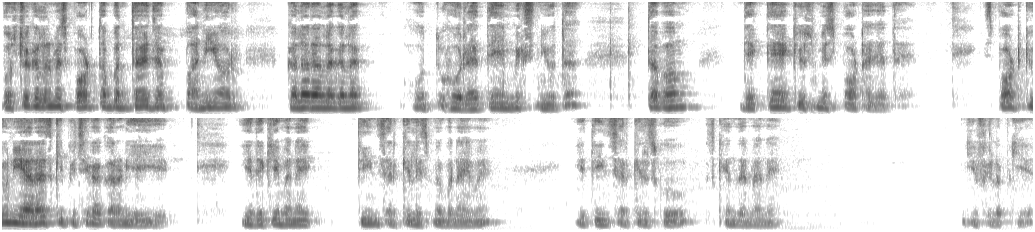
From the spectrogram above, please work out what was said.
पोस्टर कलर में स्पॉट तब बनता है जब पानी और कलर अलग अलग हो हो रहते हैं मिक्स नहीं होता। तब हम देखते हैं कि उसमें स्पॉट आ जाता है। स्पॉट क्यों नहीं आ रहा है? इसके पीछे का कारण यही है। ये देखिए, मैंने एक तीन सर्किल इसमें बनाए हुए हैं। ये तीन सर्किल्स को इसके अंदर मैंने ये फिलअप किया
